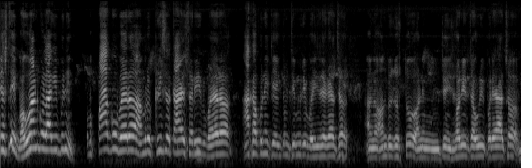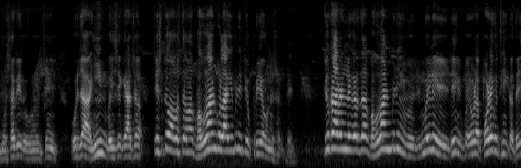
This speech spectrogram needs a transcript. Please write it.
त्यस्तै भगवान्को लागि पनि अब पाको भएर हाम्रो कृषकाय शरीर भएर आँखा पनि चाहिँ एकदम चिम्री भइसकेको छ। अनि अन्धो जस्तो अनि चाहिँ शरीर चाउरी परेको छ शरीर चाहिँ ऊर्जाहीन भइसकेको छ त्यस्तो अवस्थामा भगवान्को लागि पनि त्यो प्रिय हुन सक्दैन। त्यो कारणले गर्दा भगवान् पनि मैले चाहिँ एउटा पढेको थिएँ कतै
